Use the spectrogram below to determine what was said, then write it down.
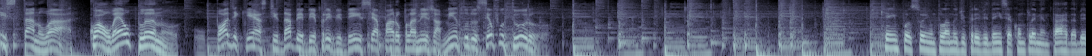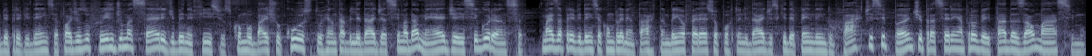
Está no ar. Qual é o plano? O podcast da BB Previdência para o planejamento do seu futuro. Quem possui um plano de previdência complementar da BB Previdência pode usufruir de uma série de benefícios, como baixo custo, rentabilidade acima da média e segurança. Mas a Previdência Complementar também oferece oportunidades que dependem do participante para serem aproveitadas ao máximo.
